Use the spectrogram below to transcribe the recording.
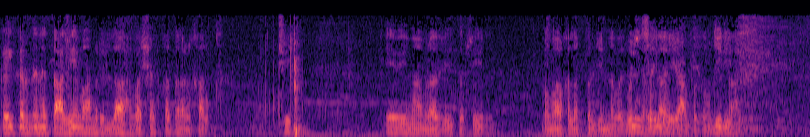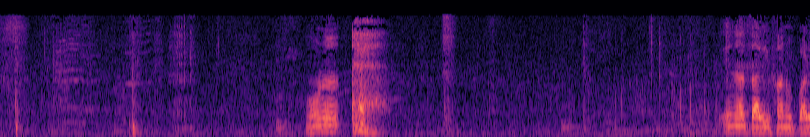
کئی کرتے ہیں تعظیم امر اللہ و شفقت الخلق ٹھیک یہ بھی امام راضی تفصیل وما خلقت الجن والانس الا ليعبدون جی، جی، جی۔ ان تاریفان پڑھ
